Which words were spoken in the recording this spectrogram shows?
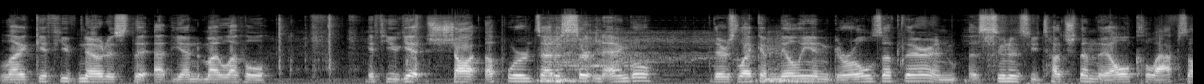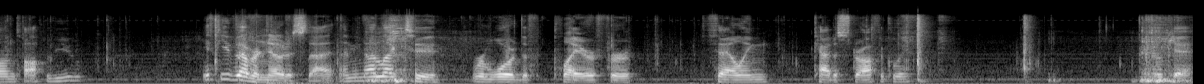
Like if you've noticed that at the end of my level, if you get shot upwards at a certain angle, there's like a million girls up there, and as soon as you touch them, they all collapse on top of you. If you've ever noticed that, I mean, I like to reward the player for failing catastrophically. Okay.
